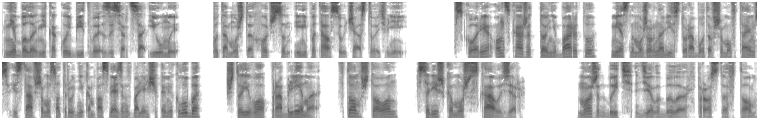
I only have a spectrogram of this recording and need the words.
Не было никакой битвы за сердца и умы, потому что Ходжсон и не пытался участвовать в ней. Вскоре он скажет Тони Барретту, местному журналисту, работавшему в «Таймс» и ставшему сотрудником по связям с болельщиками клуба, что его проблема в том, что он слишком уж скаузер, может быть, дело было просто в том,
